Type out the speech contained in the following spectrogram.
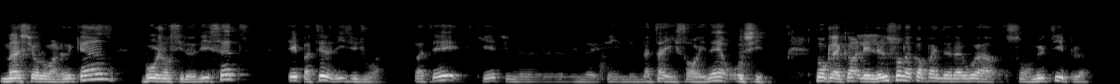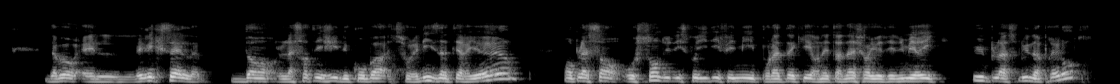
Main-sur-Loing le 15, Beaugency le 17 et Pâté le 18 juin. Pâté qui est une, une, une bataille extraordinaire aussi. Donc la, les leçons de la campagne de la Loire sont multiples. D'abord, elle, elle excelle dans la stratégie de combat sur les lignes intérieures, en plaçant au centre du dispositif ennemi pour l'attaquer en état d'infériorité numérique une place l'une après l'autre.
